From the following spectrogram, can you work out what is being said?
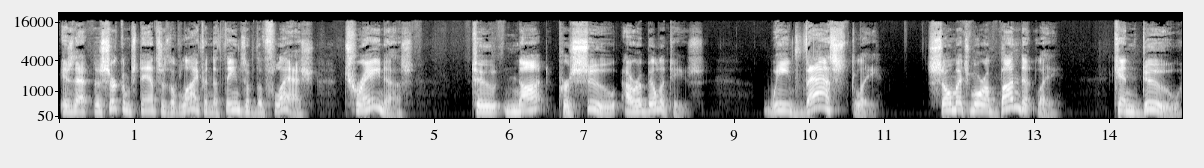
is that the circumstances of life and the things of the flesh train us to not pursue our abilities. We vastly, so much more abundantly, can do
